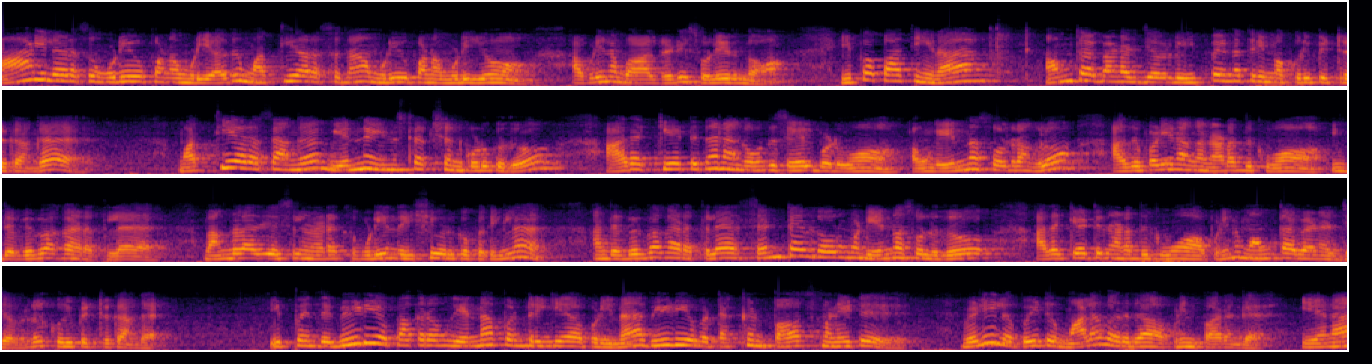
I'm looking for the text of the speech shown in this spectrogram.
மாநில அரசு முடிவு பண்ண முடியாது மத்திய அரசு தான் முடிவு பண்ண முடியும் அப்படின்னு நம்ம ஆல்ரெடி சொல்லியிருந்தோம். இப்போ பார்த்தீங்கன்னா மம்தா பானர்ஜி அவர்கள் இப்போ என்ன தெரியுமா குறிப்பிட்டிருக்காங்க? மத்திய அரசாங்கம் என்ன இன்ஸ்ட்ரக்ஷன் கொடுக்குதோ அதை கேட்டு தான் நாங்கள் வந்து செயல்படுவோம். அவங்க என்ன சொல்கிறாங்களோ அதுபடி நாங்கள் நடந்துக்குவோம் இந்த விவகாரத்தில். பங்களாதேஷில் நடக்கக்கூடிய இந்த இஷ்யூ இருக்குது பார்த்தீங்களா அந்த விவகாரத்தில் சென்ட்ரல் கவர்மெண்ட் என்ன சொல்லுதோ அதை கேட்டு நடந்துக்குவோம் அப்படின்னு மம்தா பானர்ஜி அவர்கள் குறிப்பிட்டிருக்காங்க. இப்போ இந்த வீடியோ பார்க்குறவங்க என்ன பண்ணுறீங்க அப்படின்னா வீடியோவை டக்குன்னு பாஸ் பண்ணிட்டு வெளியில் போயிட்டு மழை வருதா அப்படின்னு பாருங்கள் ஏன்னா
